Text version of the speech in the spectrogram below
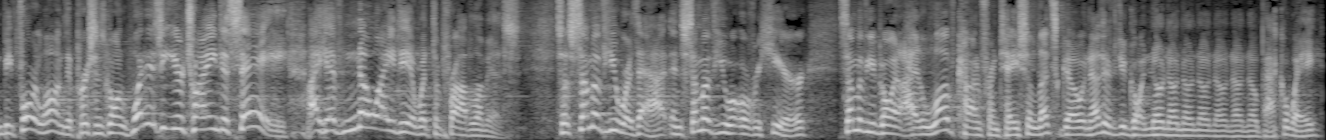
And before long, the person's going, What is it you're trying to say? I have no idea what the problem is. So some of you are that, and some of you are over here. Some of you going, I love confrontation, let's go. And other of you going, no, no, no, no, no, no, no, back away.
